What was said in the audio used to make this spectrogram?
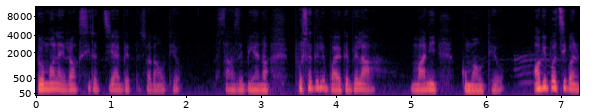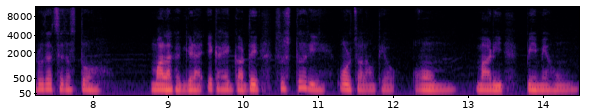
डोमालाई रक्सी र चिया बेच्न सघाउँथ्यो। साँझ बिहान फुर्सदिलो भएको बेला मानी कुमाउँथ्यो अघि पछि पनि रुद्राक्ष जस्तो मालाका गिडा एकाएक गर्दै सुस्तरी ओड चलाउँथ्यो। ओम माडी पेमे हुँ।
